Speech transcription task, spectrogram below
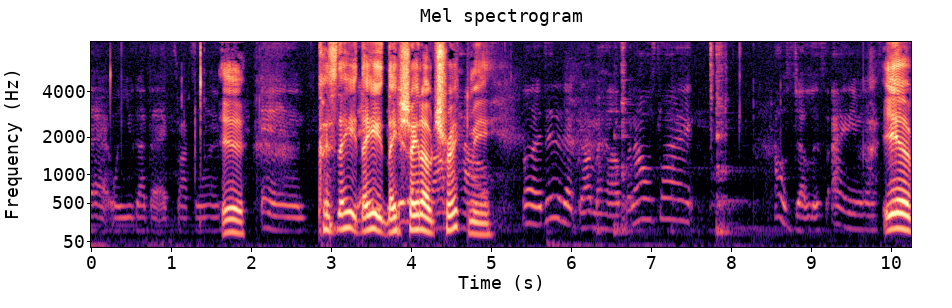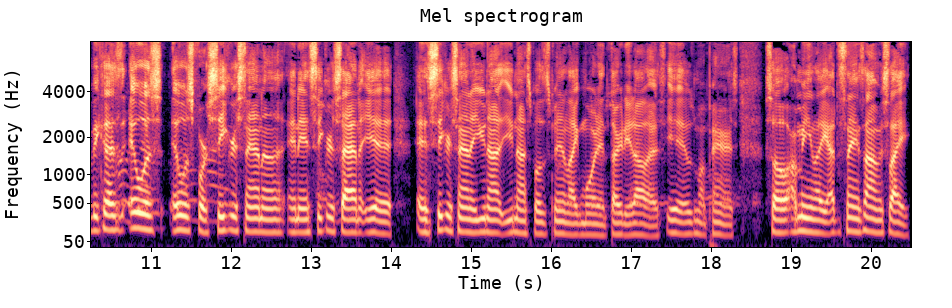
that when you got the Xbox One. Yeah, And cause they They they did they straight up tricked me. house. well, I did it at grandma house, and I was like, I was jealous. I ain't even gonna. Yeah, because oh, it was it was was for Secret Santa, and then Secret Santa, yeah, and Secret Santa, you not you not supposed to spend like more than thirty dollars. Yeah, it was my parents. So I mean, like at the same time, it's like,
